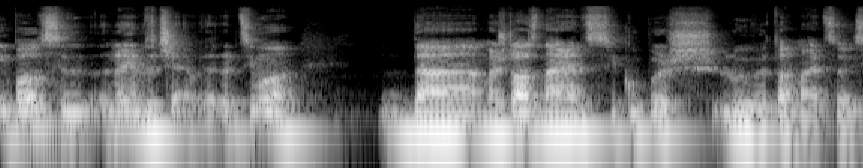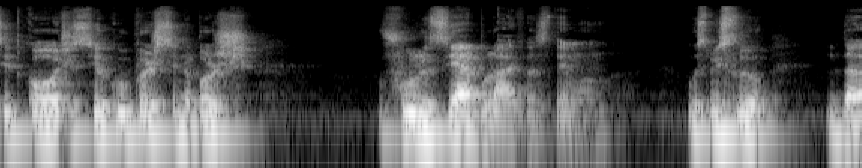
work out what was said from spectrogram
in pa se, ne vem, zače, recimo, da imaš dovolj znanja, da si kupiš Louis Vuitton majico in si tako, če si jo kupiš, si ne boš full zjebu life s tem. V smislu, da,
